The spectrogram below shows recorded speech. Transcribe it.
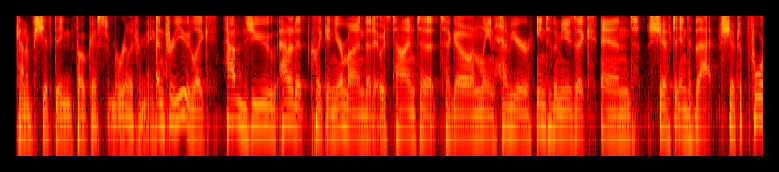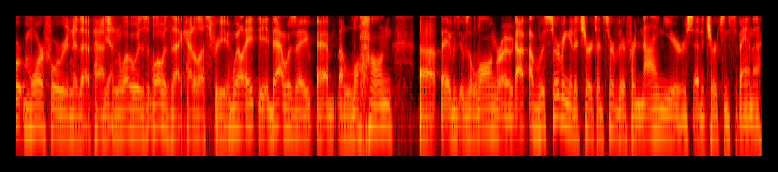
kind of shifting focus, really, for me. And for you, like, how did you, how did it click in your mind that it was time to to go and lean heavier into the music and shift into that shift for more forward into that passion? What was what was that catalyst for you? Well, it, it- that was a a, a long. Uh, it was it was a long road. I, I was serving at a church. I'd served there for nine years at a church in Savannah.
